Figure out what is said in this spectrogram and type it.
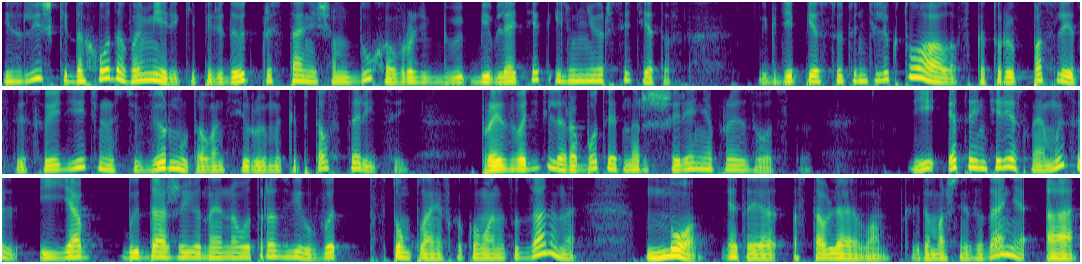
Излишки дохода в Америке передают пристанищам духа вроде библиотек или университетов, где пестуют интеллектуалов, которые впоследствии своей деятельностью вернут авансируемый капитал старицей. Производитель работает на расширение производства. И это интересная мысль, и я бы даже ее, наверное, вот развил в, в том плане, в каком она тут задана, но это я оставляю вам как домашнее задание, а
